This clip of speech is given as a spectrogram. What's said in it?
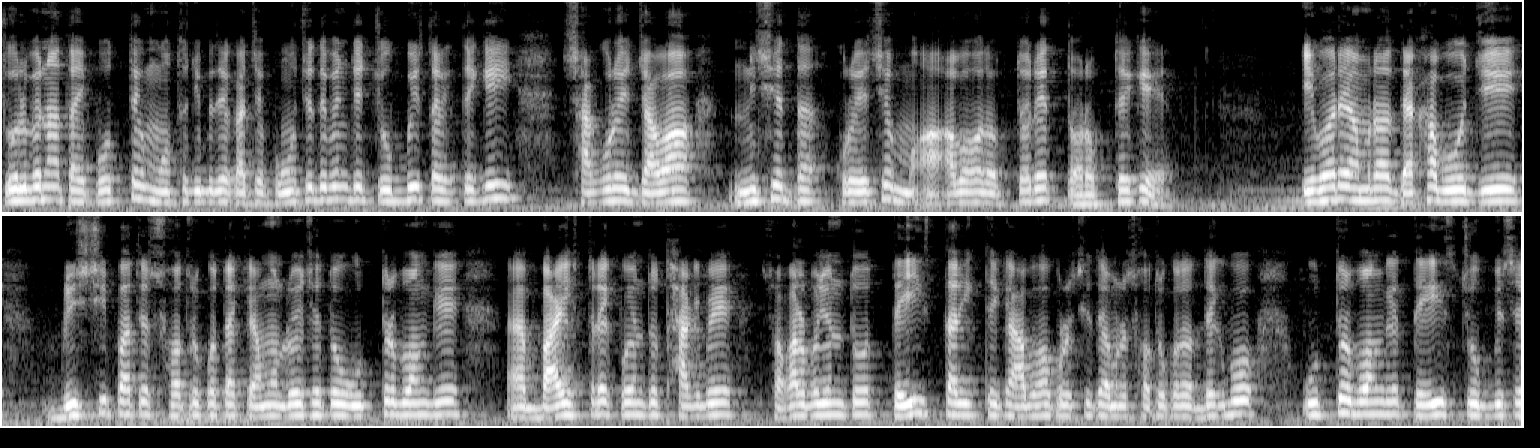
চলবে না। তাই প্রত্যেক মৎস্যজীবীদের কাছে পৌঁছে দেবেন যে, চব্বিশ তারিখ থেকেই সাগরে যাওয়া নিষেধ করেছে আবহাওয়া দপ্তরের তরফ থেকে। এবারে আমরা দেখাবো যে বৃষ্টিপাতের সতর্কতা কেমন রয়েছে? তো উত্তরবঙ্গে বাইশ তারিখ পর্যন্ত থাকবে, সকাল পর্যন্ত তেইশ তারিখ থেকে আবহাওয়া পরিস্থিতি আমরা সতর্কতা দেখব। উত্তরবঙ্গে তেইশ, চব্বিশে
